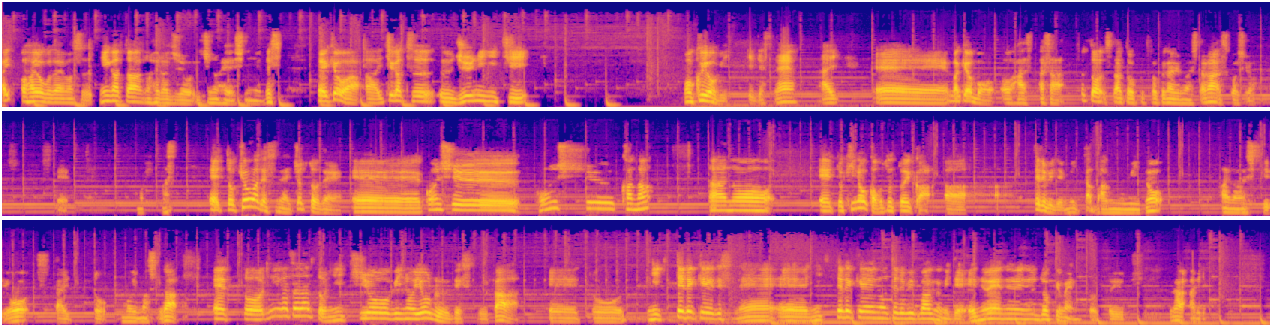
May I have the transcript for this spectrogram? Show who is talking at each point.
Speaker 1: はい、おはようございます。新潟のヘラジオ一戸深夜です。えー今日はあ1月12日木曜日ですね。はい。えー、まあ今日も朝、ちょっとスタート遅くなりましたが、少しお話ししていきたいと思います。えっと、今日はですね、ちょっとね、えー、今週、今週かな？あの、えっ、と、昨日か一昨日かあ、テレビで見た番組の話をしたいと思いますが、えっ、と、新潟だと日曜日の夜ですが、えっ、と、日テレ系ですね、えー日テレ系のテレビ番組で NNN ドキュメントというシリーズがあります。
